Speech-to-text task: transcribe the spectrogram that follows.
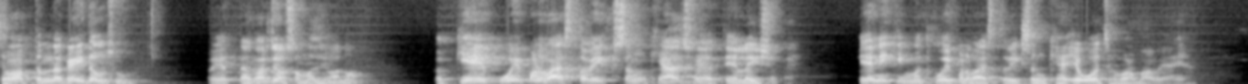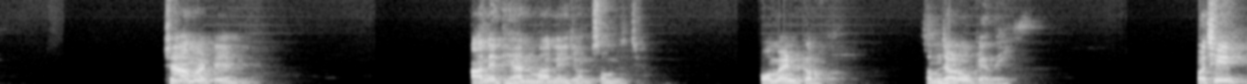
જવાબ તમને કહી દઉં છું. પ્રયત્ન કરજો સમજવાનો કે કોઈ પણ વાસ્તવિક સંખ્યા છે તે લઈ શકાય. તેની કિંમત કોઈ પણ વાસ્તવિક સંખ્યા એવો જવાબ આવે અહીંયા. શા માટે? આને ધ્યાનમાં લેજો અને સમજજો. કોમેન્ટ કરો. સમજાણું કે નહીં? પછી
